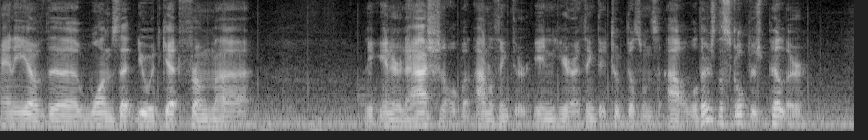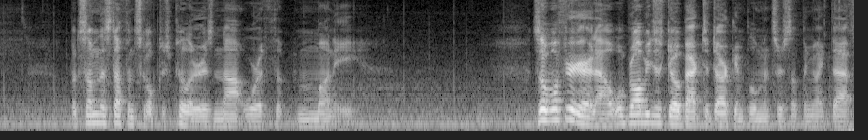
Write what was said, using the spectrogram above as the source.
any of the ones that you would get from uh, the International, but I don't think they're in here. I think they took those ones out. Well, there's the Sculptor's Pillar. But some of the stuff in Sculptor's Pillar is not worth the money. So we'll figure it out. We'll probably just go back to Dark Implements or something like that.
